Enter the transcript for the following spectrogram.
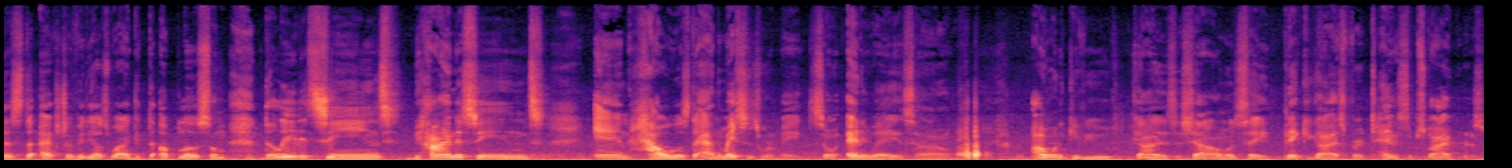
this is the extra videos where I get to upload some deleted scenes, behind the scenes, and how the animations were made. So anyways, uh, I want to give you guys a shout. I want to say thank you guys for 10 subscribers.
